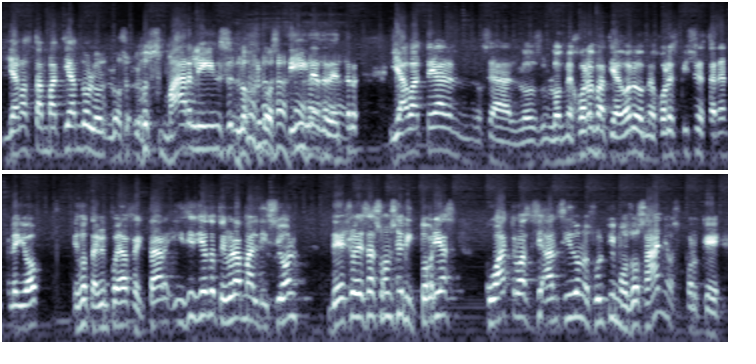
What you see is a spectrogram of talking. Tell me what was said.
ya no están bateando los, los, Marlins, los, Tigres de dentro, ya batean, o sea, los, mejores bateadores, los mejores pitchers están en playoff, eso también puede afectar. Y sí, siento tiene una maldición, de hecho, de esas 11 victorias, cuatro han sido en los últimos dos años, porque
